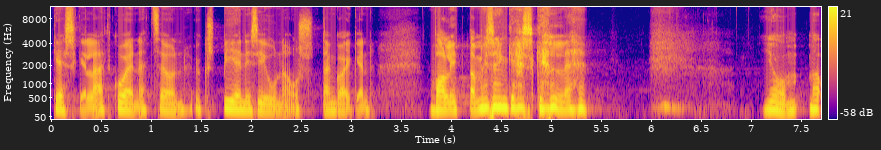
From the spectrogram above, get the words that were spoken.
keskellä, että koen, että se on yksi pieni siunaus tämän kaiken valittamisen keskelle. Joo, mä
